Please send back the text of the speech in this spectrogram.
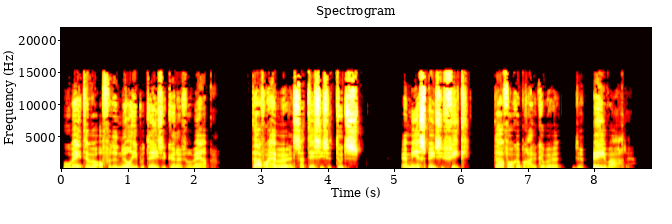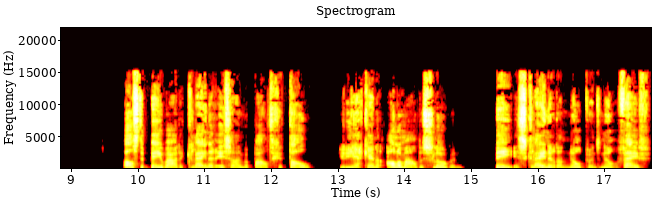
Hoe weten we of we de nulhypothese kunnen verwerpen? Daarvoor hebben we een statistische toets. En meer specifiek, daarvoor gebruiken we de p-waarde. Als de p-waarde kleiner is dan een bepaald getal, jullie herkennen allemaal de slogan p is kleiner dan 0.05,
